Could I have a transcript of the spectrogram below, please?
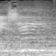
Red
